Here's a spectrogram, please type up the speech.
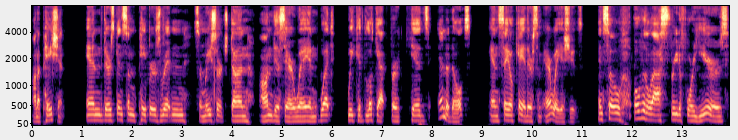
on a patient. And there's been some papers written, some research done on this airway and what we could look at for kids and adults and say, okay, there's some airway issues. And so over the last three to four years,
